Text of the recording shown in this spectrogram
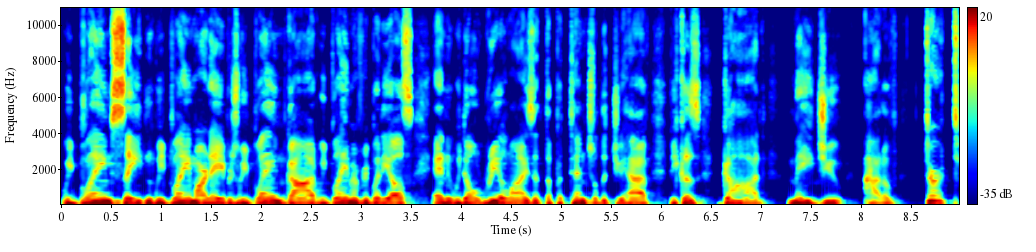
We blame Satan, we blame our neighbors, we blame God, we blame everybody else, and we don't realize that the potential that you have because God made you out of dirt.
